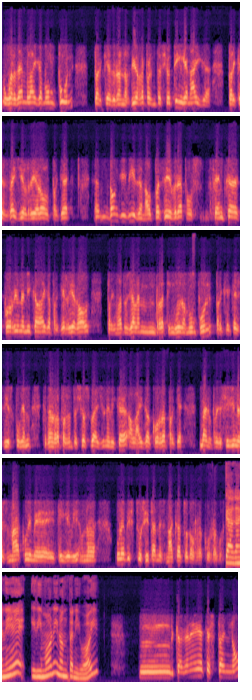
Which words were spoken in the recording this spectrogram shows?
guardem l'aigua en un punt perquè durant els dies de representació tinguem aigua, perquè es vegi el riarol, perquè eh, dongui vida al pessebre, doncs fem que corri una mica l'aigua perquè el riarol, perquè nosaltres ja l'hem retingut en un punt, perquè aquests dies puguem, que fem representació, es vegi una mica a l'aigua córrer, perquè, bueno, perquè sigui més maco i més, tingui una, una vistositat més maca tot el recorregut. Caganer i dimoni no en teniu, oi? Mm, caganer aquest any no,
